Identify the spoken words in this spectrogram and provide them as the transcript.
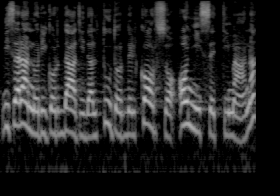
vi saranno ricordati dal tutor del corso ogni settimana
